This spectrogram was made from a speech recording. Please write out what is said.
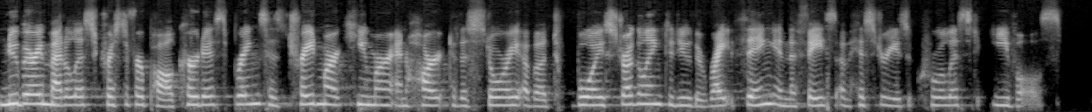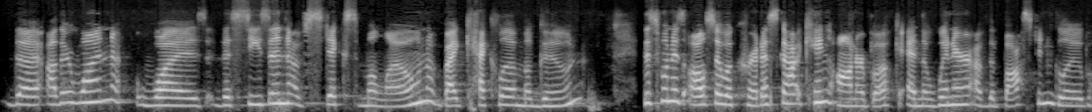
Newbery medalist Christopher Paul Curtis brings his trademark humor and heart to the story of a boy struggling to do the right thing in the face of history's cruelest evils. The other one was The Season of Styx Malone by Kekla Magoon. This one is also a Coretta Scott King Honor Book and the winner of the Boston Globe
